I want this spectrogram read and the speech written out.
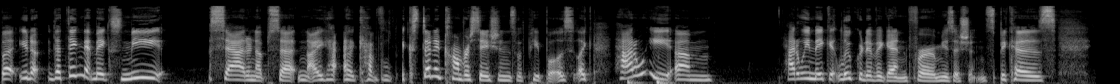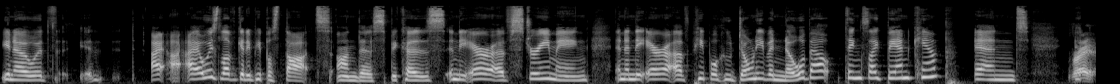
But you know, the thing that makes me sad and upset, and I, I have extended conversations with people, is like, how do we, um, how do we make it lucrative again for musicians? Because you know, it's I, I always love getting people's thoughts on this because in the era of streaming and in the era of people who don't even know about things like Bandcamp and Right.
